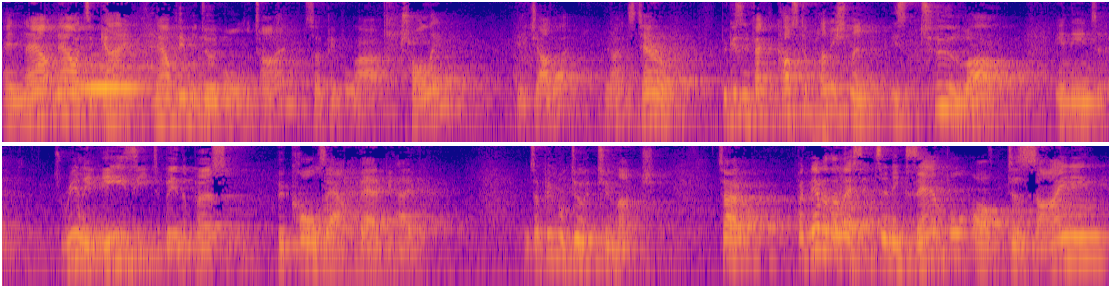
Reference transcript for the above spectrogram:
And now, now it's a game. Now people do it all the time. So people are trolling each other. You know, it's terrible. Because in fact, the cost of punishment is too low in the internet. It's really easy to be the person who calls out bad behaviour. And so people do it too much. So, but nevertheless, it's an example of designing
